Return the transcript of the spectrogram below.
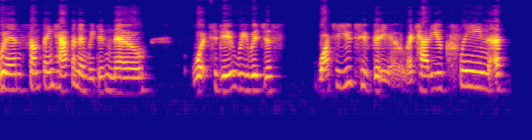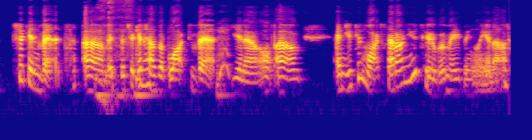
when something happened and we didn't know what to do, we would just watch a YouTube video. Like, how do you clean a chicken vent? Um, if the chicken has a blocked vent, you know, um, and you can watch that on YouTube, amazingly enough.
